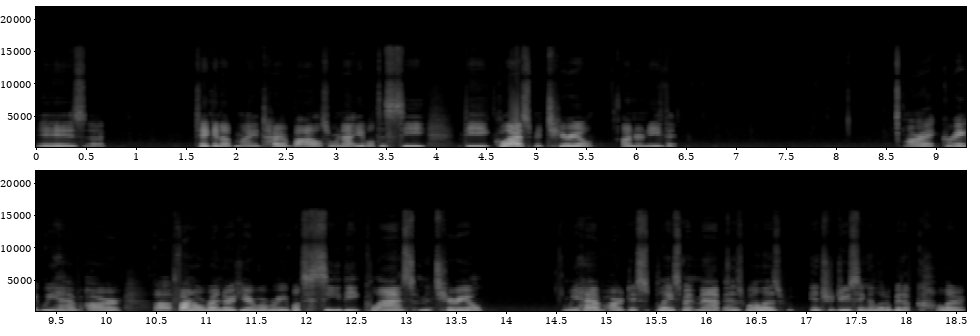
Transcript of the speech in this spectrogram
is uh, taking up my entire bottle, so we're not able to see the glass material underneath it. All right, great. We have our uh, final render here where we're able to see the glass material. We have our displacement map as well as introducing a little bit of color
